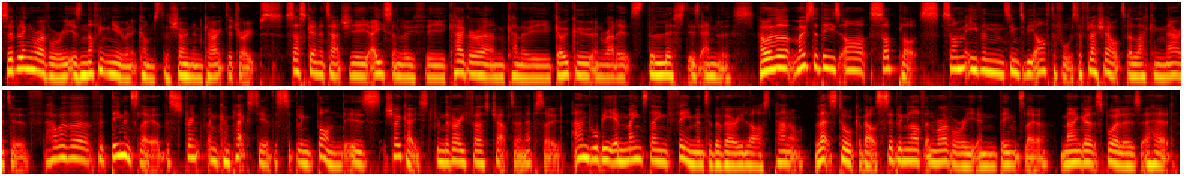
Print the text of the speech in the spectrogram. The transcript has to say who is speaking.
Speaker 1: Sibling rivalry is nothing new when it comes to shonen character tropes. Sasuke and Itachi, Ace and Luffy, Kagura and Kamui, Goku and Raditz, the list is endless. However, most of these are subplots, some even seem to be afterthoughts to flesh out a lacking narrative. However, for Demon Slayer, the strength and complexity of the sibling bond is showcased from the very first chapter and episode, and will be a mainstay theme until the very last panel. Let's talk about sibling love and rivalry in Demon Slayer. Manga spoilers ahead.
